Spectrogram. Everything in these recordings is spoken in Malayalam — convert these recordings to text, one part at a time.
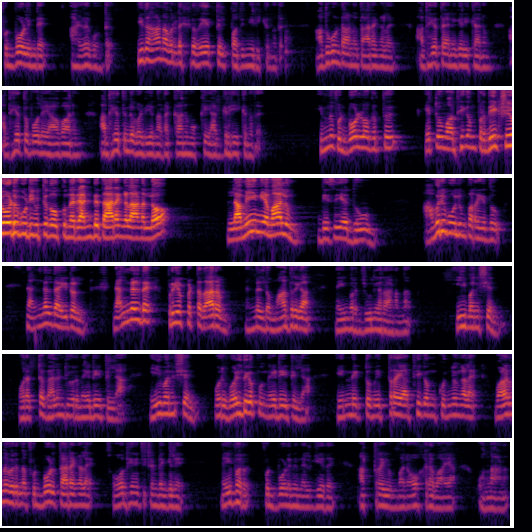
ഫുട്ബോളിന്റെ അഴകുണ്ട്. ഇതാണ് അവരുടെ ഹൃദയത്തിൽ പതിഞ്ഞിരിക്കുന്നത്. അതുകൊണ്ടാണ് താരങ്ങൾ അദ്ദേഹത്തെ അനുകരിക്കാനും അദ്ദേഹത്തെ പോലെ ആവാനും അദ്ദേഹത്തിന്റെ വഴിയെ നടക്കാനും ഒക്കെ ആഗ്രഹിക്കുന്നത്. ഇന്ന് ഫുട്ബോൾ ലോകത്ത് ഏറ്റവും അധികം പ്രതീക്ഷയോടുകൂടി ഉറ്റുനോക്കുന്ന രണ്ട് താരങ്ങളാണല്ലോ ലമീൻ യമാലും ഡിസിയ ധൂവും. അവർ പോലും പറയുന്നു ഞങ്ങളുടെ ഐഡൽ ഞങ്ങളുടെ പ്രിയപ്പെട്ട താരം ഞങ്ങളുടെ മാതൃക നെയ്മർ ജൂനിയർ ആണെന്ന്. ഈ മനുഷ്യൻ ഒരൊറ്റ വാലന്റിയർ നേടിയിട്ടില്ല. ഈ മനുഷ്യൻ ഒരു വേൾഡ് കപ്പും നേടിയിട്ടില്ല. എന്നിട്ടും ഇത്രയധികം കുഞ്ഞുങ്ങളെ വളർന്നു വരുന്ന ഫുട്ബോൾ താരങ്ങളെ സ്വാധീനിച്ചിട്ടുണ്ടെങ്കിൽ നെയ്മർ ഫുട്ബോളിന് നൽകിയത് അത്രയും മനോഹരമായ ഒന്നാണ്.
